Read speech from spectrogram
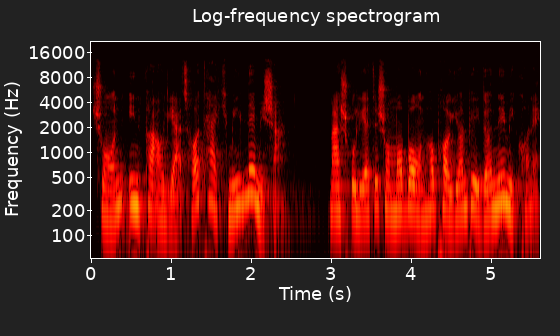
چون این فعالیت ها تکمیل نمیشن. مشغولیت شما با اونها پایان پیدا نمی‌کنه.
